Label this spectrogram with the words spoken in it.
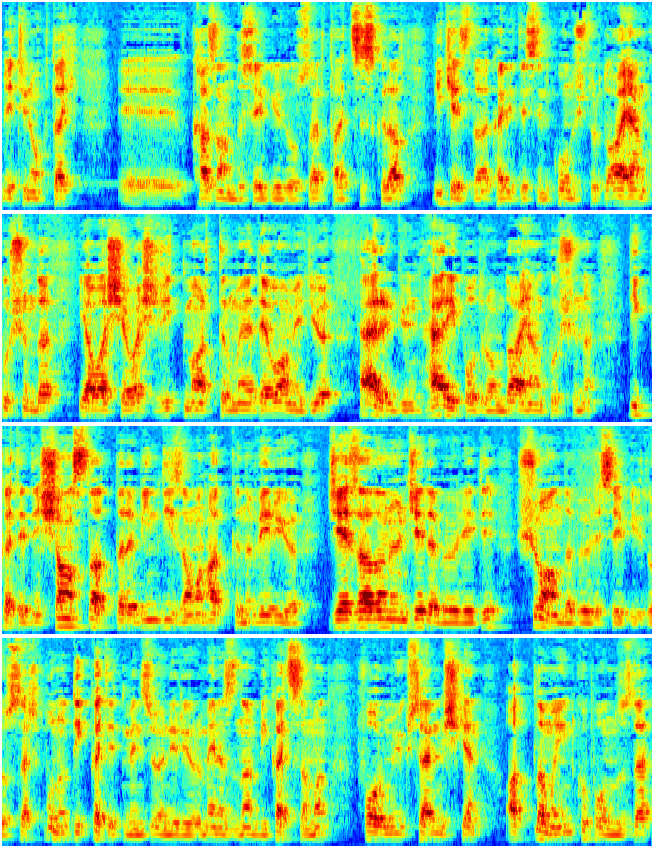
Metin Oktay kazandı sevgili dostlar. Taçsız Kral bir kez daha kalitesini konuşturdu. Ayhan Kurşun da yavaş yavaş ritmi arttırmaya devam ediyor. Her gün her hipodromda Ayhan Kurşun'u dikkat edin. Şanslı atlara bindiği zaman hakkını veriyor. Cezadan önce de böyleydi. Şu anda böyle sevgili dostlar. Bunu dikkat etmenizi öneriyorum. En azından birkaç zaman formu yükselmişken atlamayın. Kuponunuzda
